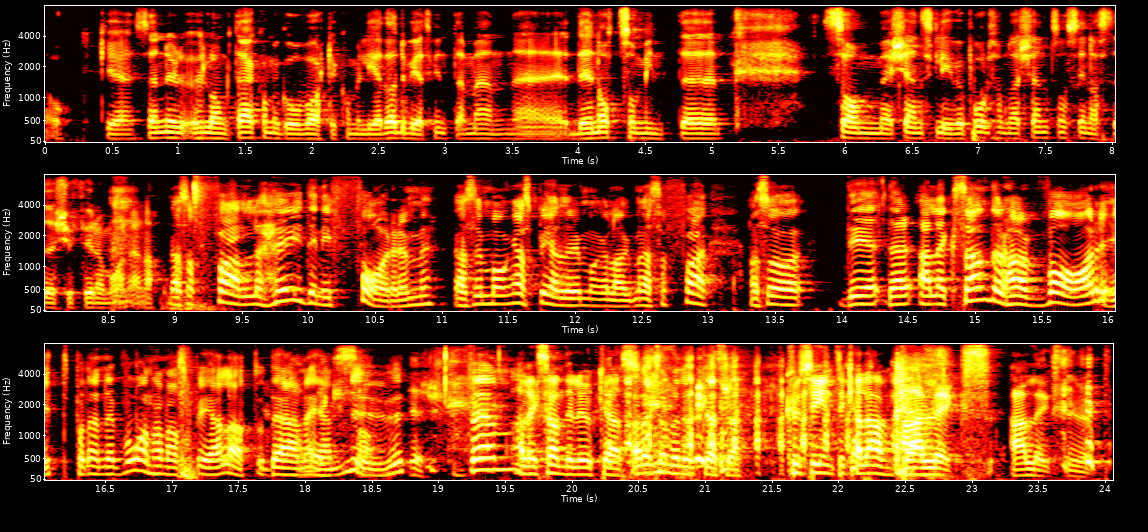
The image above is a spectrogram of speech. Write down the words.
Och eh, sen hur långt det här kommer gå och vart det kommer leda, det vet vi inte. Men det är något som inte som känns Liverpool som det har känts de senaste 24 månaderna. Alltså fallhöjden i form, alltså många spelare i många lag, men alltså, fall, alltså det, där Alexander har varit på den nivån han har spelat och där han är nu. Vem? Alexander Lukas. Alexander Lukas ja. Kusin till Kalle. Alex, Alex ni vet.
